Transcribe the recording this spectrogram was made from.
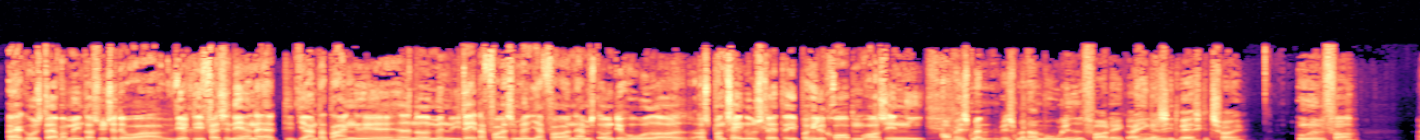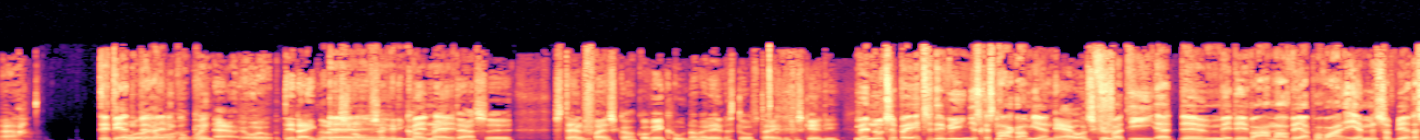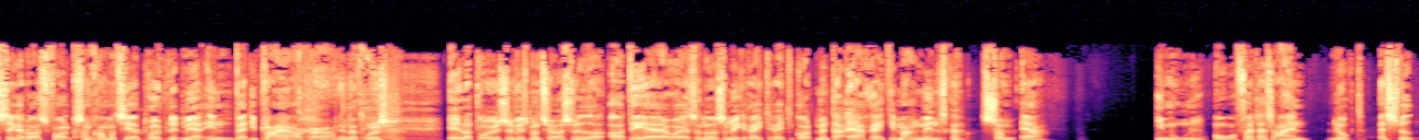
Og jeg kan huske, da jeg var mindre, synes jeg, det var virkelig fascinerende, at de, de andre drenge øh, havde noget. Men i dag, der får jeg simpelthen, jeg får nærmest ondt i hovedet og, og spontan udslæt på hele kroppen, også indeni. Og hvis man, hvis man har mulighed for det, ikke, og hænger mm. sit vasketøj Udenfor. ja, Det er der, den både bliver og- rigtig god, ikke? Ja, jo, jo, det er der ikke noget, der slår. Øh, Så kan de komme men, med øh, deres øh, staldfrisk og gå væk hund og hvad det ellers dufter af, det forskellige. Men nu tilbage til det, vi egentlig skal snakke om, Jan. Ja, undskyld. Fordi at øh, med det varmere vejr på vej, jamen så bliver der sikkert også folk, som kommer til at drøbe lidt mere, end hvad de plejer at gøre. Eller drøs. Eller drøse, hvis man tør sveder. Og det er jo altså noget, som ikke er rigtig, rigtig godt. Men der er rigtig mange mennesker, som er immune over for deres egen lugt af sved.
